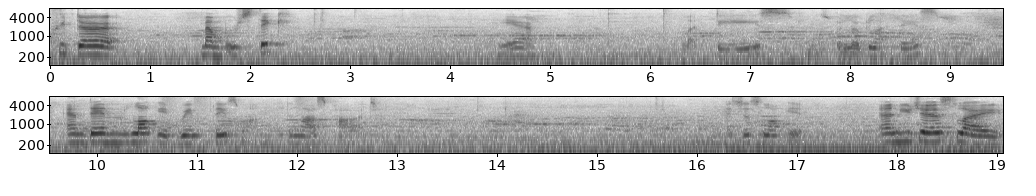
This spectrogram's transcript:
put the bamboo stick here like this. It will look like this. And then lock it with this one the last part. Let's just lock it. And you just like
